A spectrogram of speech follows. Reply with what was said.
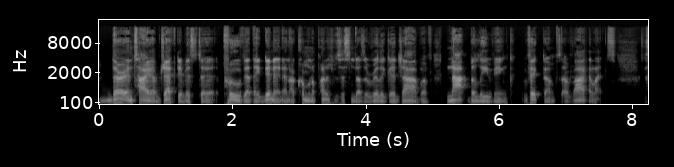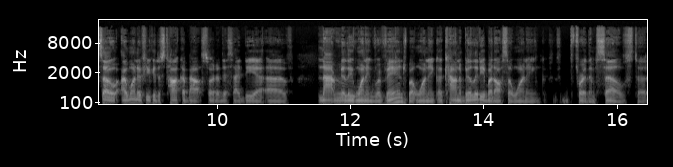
their entire objective is to prove that they didn't. And our criminal punishment system does a really good job of not believing victims of violence. So I wonder if you could just talk about sort of this idea of not really wanting revenge, but wanting accountability, but also wanting for themselves to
